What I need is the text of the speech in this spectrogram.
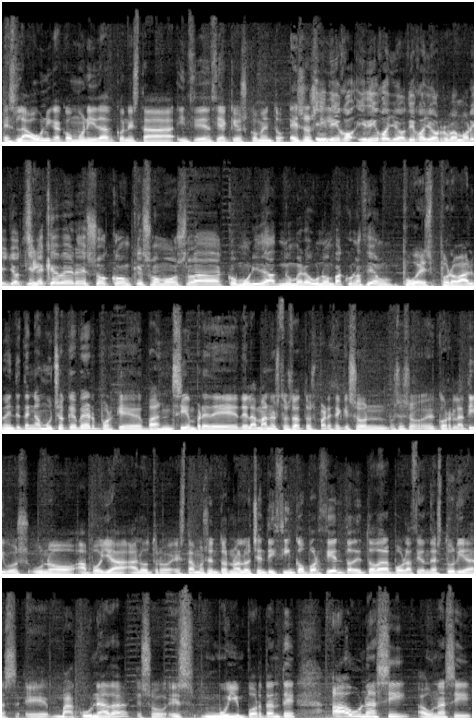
es la única comunidad con esta incidencia que os comento. Eso sí, Y digo, y digo yo, digo yo, Rubén Morillo, ¿tiene Sí. que ver eso con que somos la comunidad número uno en vacunación? pues probablemente tenga mucho que ver porque van siempre de, de la mano estos datos. Parece que son, pues eso, eh, correlativos. Uno apoya al otro. Estamos en torno al 85% de toda la población de Asturias eh, vacunada. Eso es muy importante. Aún así, aún así,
